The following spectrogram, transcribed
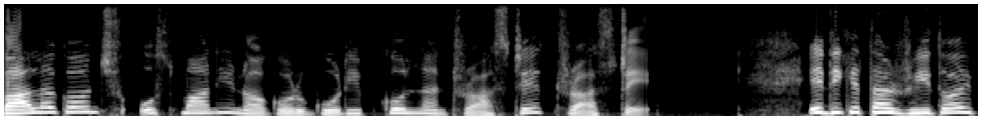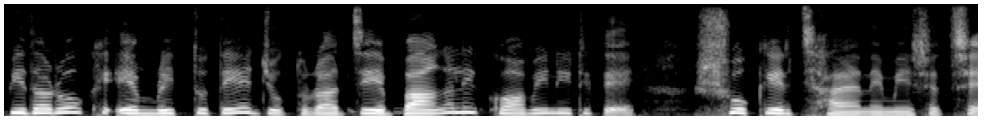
বালাগঞ্জ ওসমানী নগর গরিব কল্যাণ ট্রাস্টের ট্রাস্টে। এদিকে তার হৃদয় বিদারক এ মৃত্যুতে যুক্তরাজ্যে বাঙালি কমিউনিটিতে শোকের ছায়া নেমে এসেছে।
